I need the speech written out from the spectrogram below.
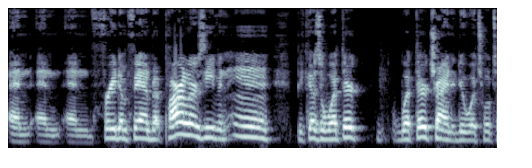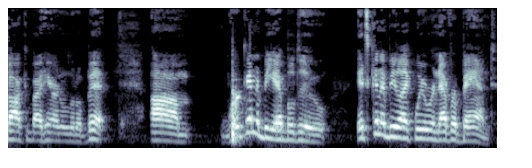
and and, and Freedom Fan, but Parler's even eh, because of what they're what they're trying to do, which we'll talk about here in a little bit. Um, we're going to be able to it's going to be like we were never banned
